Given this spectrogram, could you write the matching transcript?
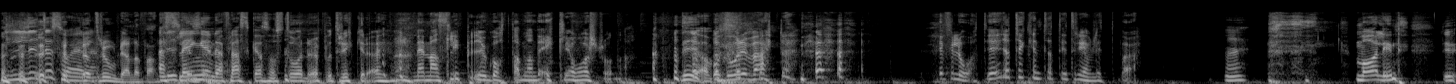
Lite så är det. Jag tror det i alla fall. Jag slänger den där flaskan som står där uppe och trycker. Där. Men man slipper ju gotta bland de äckliga hårstråna. Det gör man. Och då är det värt det. Förlåt, jag, jag tycker inte att det är trevligt bara. Nej. Malin, du,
